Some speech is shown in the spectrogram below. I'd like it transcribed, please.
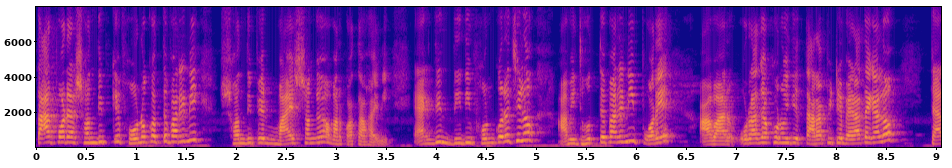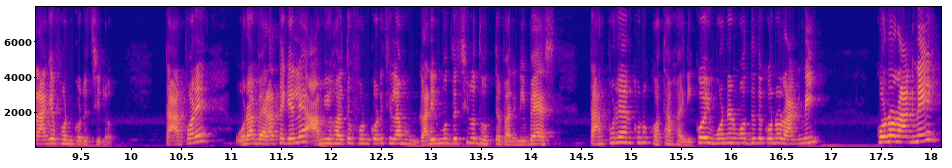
তারপরে সন্দীপকে ফোনও করতে পারিনি। সন্দীপের মায়ের সঙ্গেও আমার কথা হয়নি। একদিন দিদি ফোন করেছিল, আমি ধরতে পারিনি। পরে আবার ওরা যখন ওই যে তারাপীঠে বেড়াতে গেল, তার আগে ফোন করেছিল। তারপরে ওরা বেড়াতে গেলে আমি হয়তো ফোন করেছিলাম, গাড়ির মধ্যে ছিল, ধরতে পারিনি। ব্যাস। তারপরে আর কোনো কথা হয়নি। কই, মনের মধ্যে তো কোনো রাগ নেই। কোনো রাগ নেই?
